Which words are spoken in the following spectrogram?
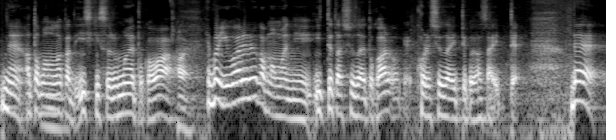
ね頭の中で意識する前とかは、はい。やっぱり言われるがままに言ってた取材とかあるわけ。これ取材行ってくださいって。で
